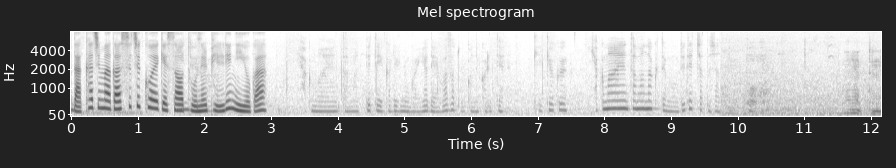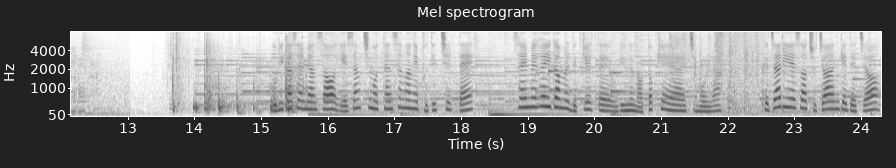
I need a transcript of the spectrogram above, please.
나카지마가 스즈코에게서 돈을 빌린 이유가 우리가 살면서 예상치 못한 상황에 부딪힐 때 삶의 회의감을 느낄 때 우리는 어떻게 해야 할지 몰라 그 자리에서 주저앉게 되죠.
